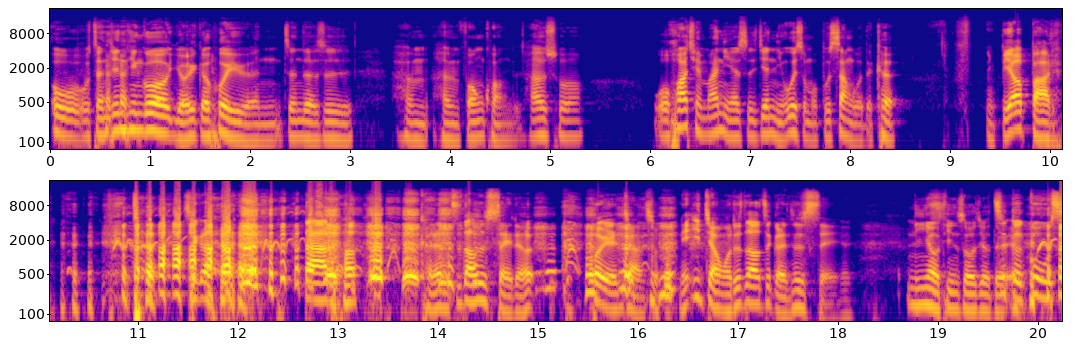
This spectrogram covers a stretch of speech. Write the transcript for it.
哦，我曾经听过有一个会员真的是很很疯狂的，他就说：“我花钱买你的时间，你为什么不上我的课？”你不要把 这个大家都可能知道是谁的会员讲出，你一讲我就知道这个人是谁。你有听说就对。这个故事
